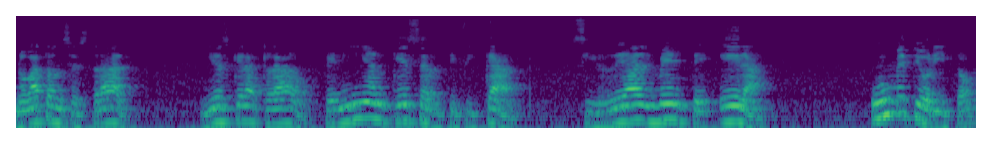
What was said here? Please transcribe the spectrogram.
novato ancestral. Y es que era claro, tenían que certificar si realmente era un meteorito,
